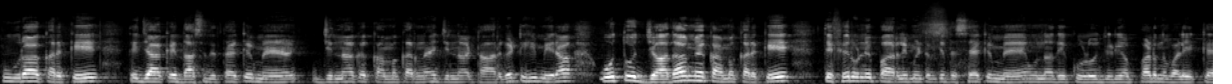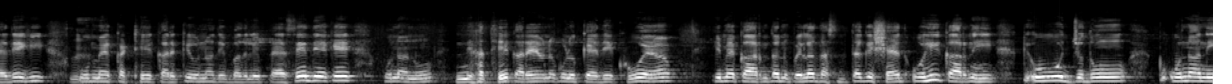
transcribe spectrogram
ਪੂਰਾ ਕਰਕੇ ਤੇ ਜਾ ਕੇ ਦੱਸ ਦਿੱਤਾ ਕਿ ਮੈਂ ਜਿੰਨਾ ਕੁ ਕੰਮ ਕਰਨਾ ਹੈ ਜਿੰਨਾ ਟਾਰਗੇਟ ਹੀ ਮੇਰਾ ਉਹ ਤੋਂ ਜ਼ਿਆਦਾ ਮੈਂ ਕੰਮ ਕਰਕੇ ਤੇ ਫਿਰ ਉਹਨੇ ਪਾਰਲੀਮੈਂਟ ਵਿੱਚ ਦੱਸਿਆ ਕਿ ਮੈਂ ਉਹਨਾਂ ਦੇ ਕੋਲੋਂ ਜਿਹੜੀਆਂ ਪੜਨ ਵਾਲੇ ਕਾਇਦੇ ਹੀ ਉਹ ਮੈਂ ਇਕੱਠੇ ਕਰਕੇ ਉਹਨਾਂ ਦੇ ਬਦਲੇ ਪੈਸੇ ਦੇ ਕੇ ਉਹਨਾਂ ਨੂੰ ਨਿਹੱਥੇ ਕਰਿਆ ਉਹਨਾਂ ਕੋਲੋਂ ਕਾਇਦੇ ਖੋਇਆ ਇਹ ਮੈਂ ਕਾਰਨ ਤੁਹਾਨੂੰ ਪਹਿਲਾਂ ਦੱਸ ਦਿੱਤਾ ਕਿ ਸ਼ਾਇਦ ਉਹੀ ਕਾਰਨ ਹੀ ਕਿ ਉਹ ਜਦੋਂ ਉਹਨਾਂ ਨੇ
